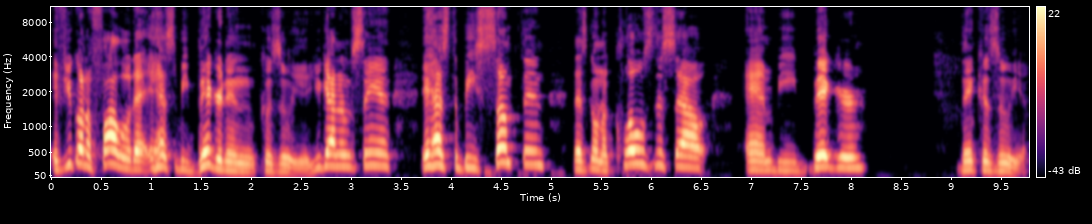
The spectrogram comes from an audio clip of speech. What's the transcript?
if you're gonna follow that it has to be bigger than kazuya you got what i'm saying it has to be something that's gonna close this out and be bigger than Kazuya.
